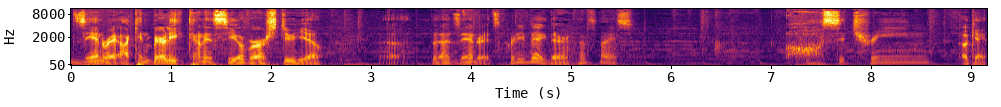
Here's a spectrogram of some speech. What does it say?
Xandrite. I can barely kind of see over our studio, uh, but that Xandrite's pretty big there. That's nice. Oh, citrine. Okay.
